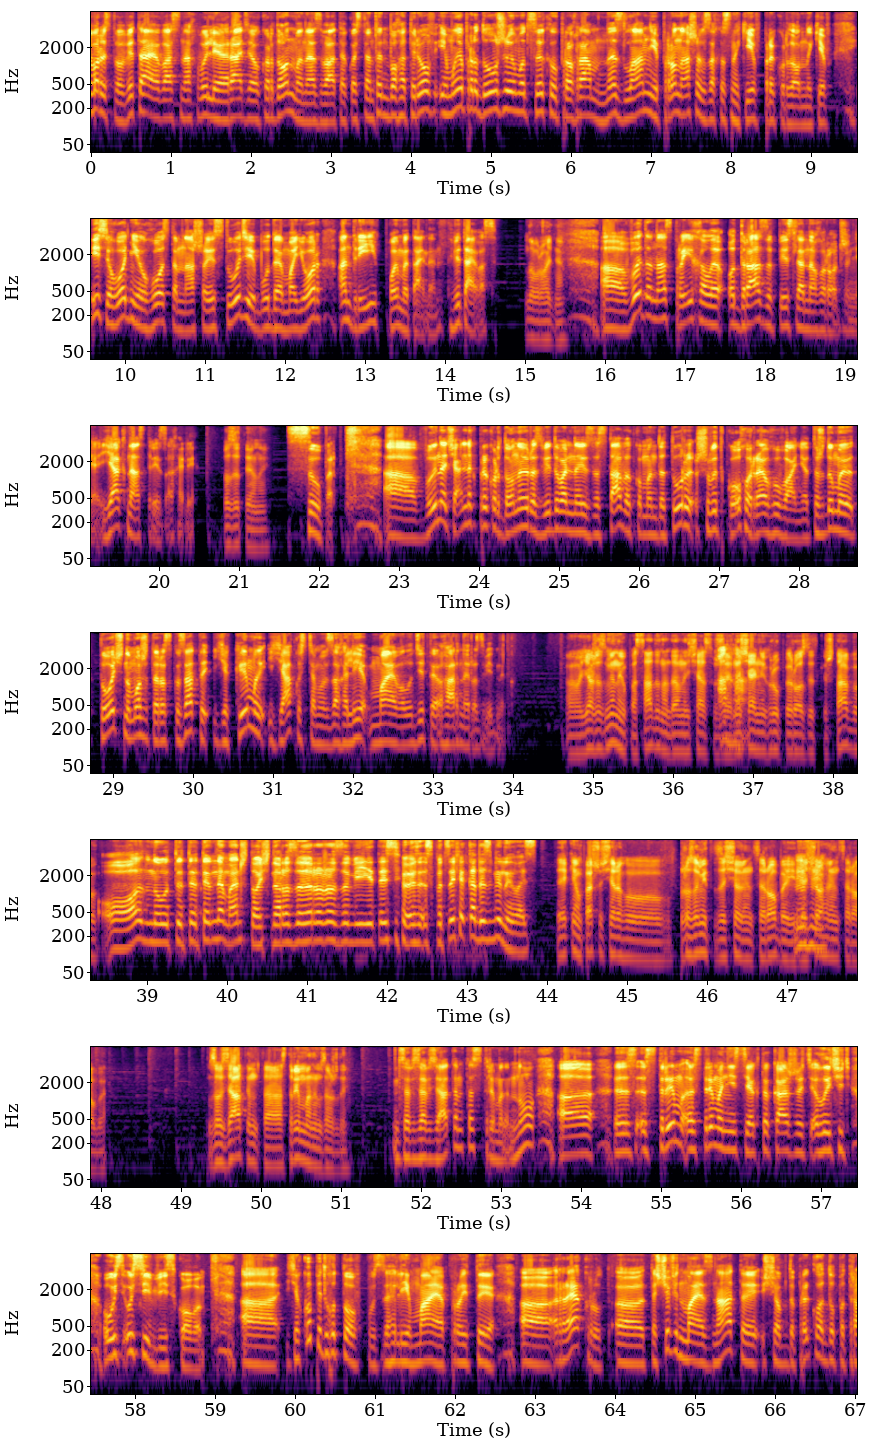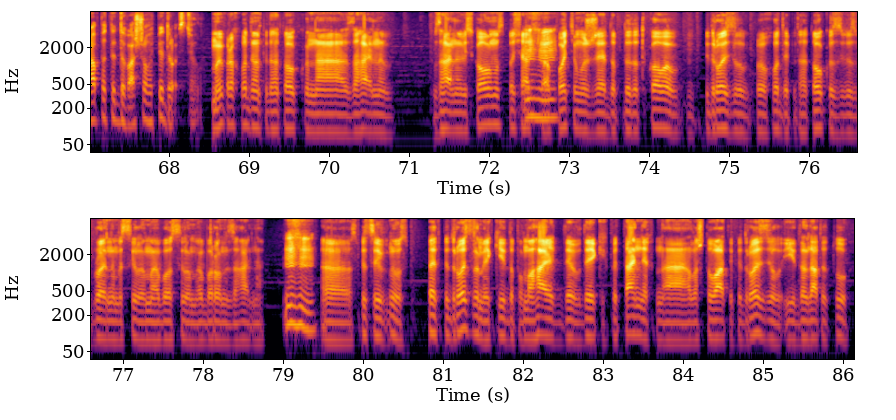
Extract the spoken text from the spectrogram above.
Товариство, вітаю вас на хвилі Радіо Кордон. Мене звати Костянтин Богатирьов, і ми продовжуємо цикл програм Незламні про наших захисників-прикордонників. І сьогодні гостем нашої студії буде майор Андрій Пойметайнен. Вітаю вас. Доброго дня. А ви до нас приїхали одразу після нагородження. Як настрій взагалі? Позитивний. Супер. А ви начальник прикордонної розвідувальної застави комендатури швидкого реагування. Тож думаю, точно можете розказати, якими якостями взагалі має володіти гарний розвідник. Е, Я вже змінив посаду на даний час, вже Ага. начальник групи розвідки штабу. О, ну ти, ти, тим не менш точно роз, розумієтесь. Специфіка не змінилась. Яким в першу чергу розуміти, за що він це робить і для Мгм. чого він це робить. Завзятим та стриманим завжди. За завзятим та стриманим. Ну, с- стрим, стриманість, як то кажуть, личить ус, усім військовим. А, яку підготовку взагалі має пройти а, рекрут, а, та що він має знати, щоб, до прикладу, потрапити до вашого підрозділу? Ми проходимо підготовку на загальну, загальновійськовому спочатку, Мгм. а потім уже до- додатково підрозділ проходить підготовку з Збройними силами або силами оборони загальної. Угу. е, специф... ну, спецпідрозділам, які допомагають де в деяких питаннях налаштувати підрозділ і надати ту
